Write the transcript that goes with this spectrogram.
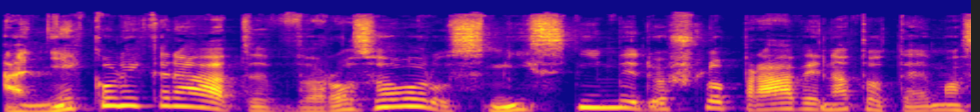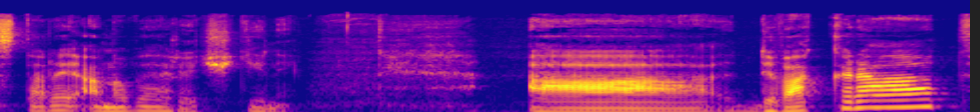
A několikrát v rozhovoru s místními došlo právě na to téma staré a nové řečtiny. A dvakrát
